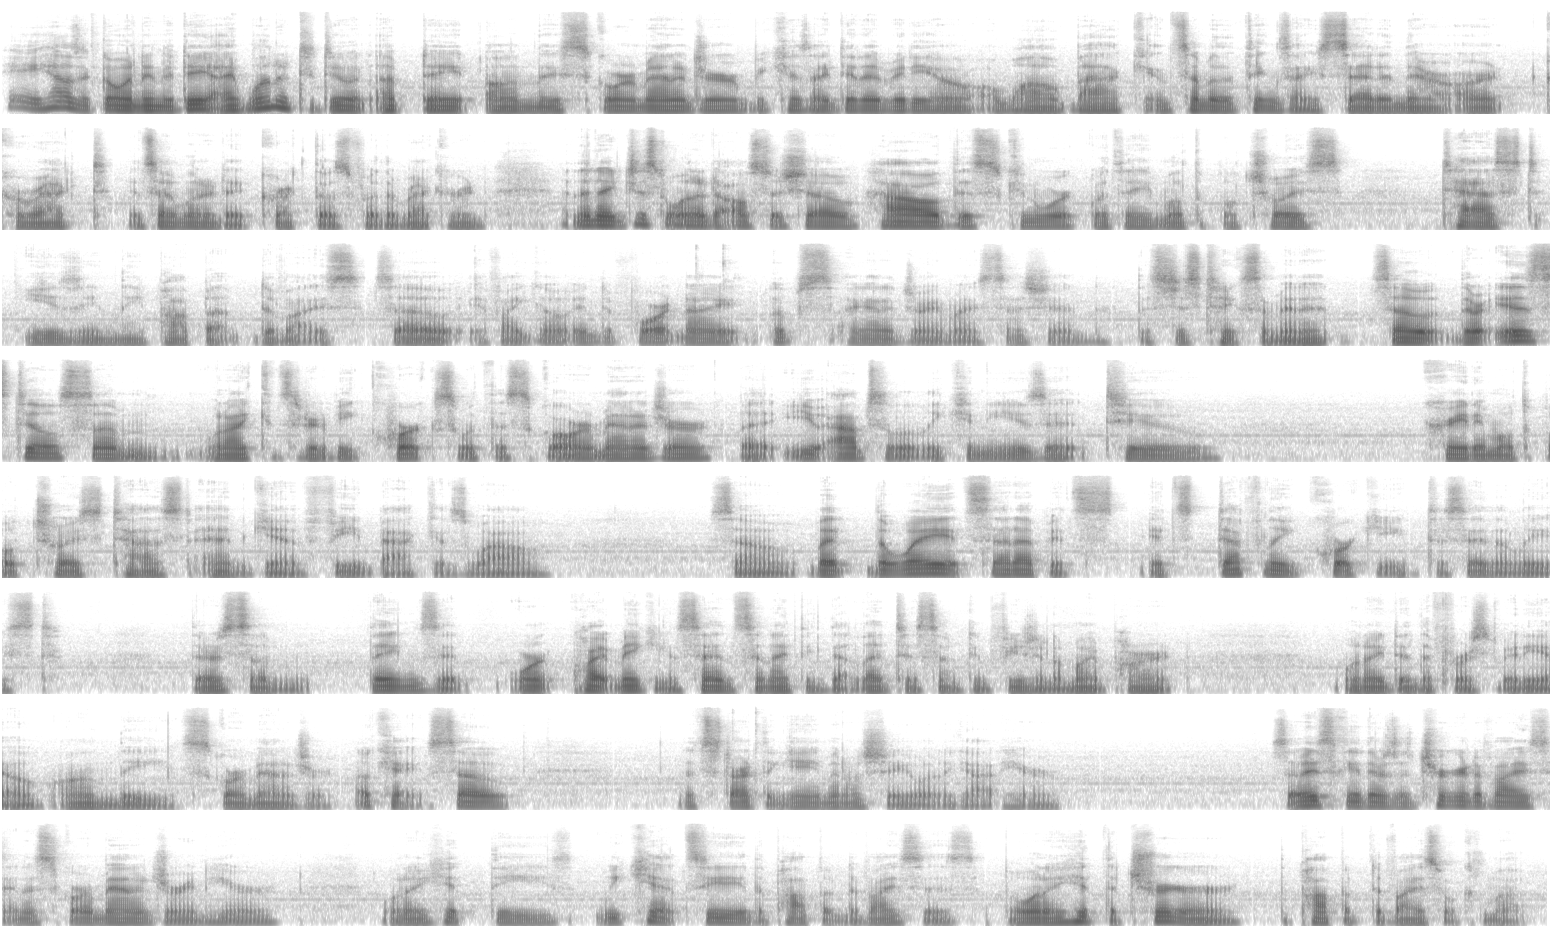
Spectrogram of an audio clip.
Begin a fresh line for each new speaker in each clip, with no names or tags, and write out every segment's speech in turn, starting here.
Hey, how's it going? And today I wanted to do an update on the Score Manager because I did a video a while back and some of the things I said in there aren't correct. And so I wanted to correct those for the record. And then I just wanted to also show how this can work with a multiple choice test using the pop-up device. So if I go into Fortnite, oops, I gotta join my session. This just takes a minute. So there is still some what I consider to be quirks with the Score Manager, but you absolutely can use it to create a multiple choice test and give feedback as well. So, but the way it's set up, it's it's definitely quirky to say the least. There's some things that weren't quite making sense, and I think that led to some confusion on my part when I did the first video on the score manager. Okay, so let's start the game and I'll show you what I got here. So basically there's a trigger device and a score manager in here when I hit these, we can't see the pop-up devices, but when I hit the trigger, the pop-up device will come up.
